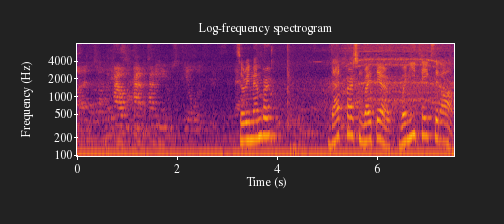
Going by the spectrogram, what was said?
Uh, How, how, how do you deal with that? So remember, that person right there, when he takes it off,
